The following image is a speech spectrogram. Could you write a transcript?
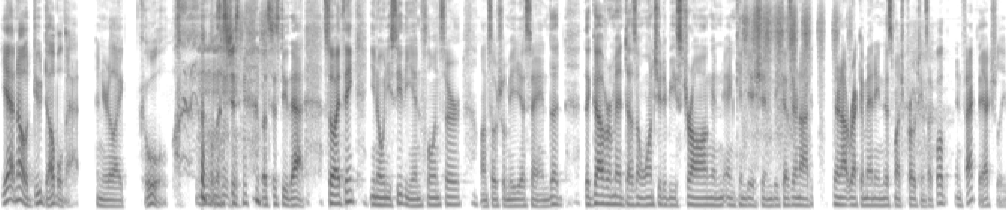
yeah, no, do double that. And you're like, cool. let's just let's just do that. So I think, you know, when you see the influencer on social media saying that the government doesn't want you to be strong and, and conditioned because they're not they're not recommending this much protein. It's like, well, in fact, they actually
